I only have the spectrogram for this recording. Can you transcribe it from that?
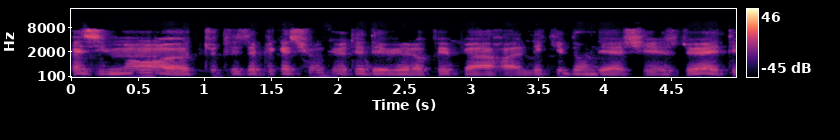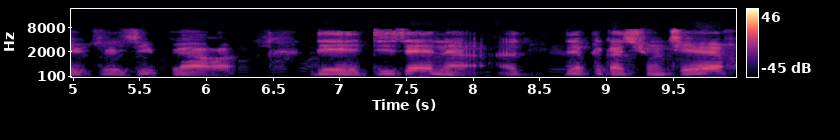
Quasiment euh, toutes les applications qui ont été développées par l'équipe dans DHIS2 a été utilisées par des dizaines euh, d'applications tiers,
